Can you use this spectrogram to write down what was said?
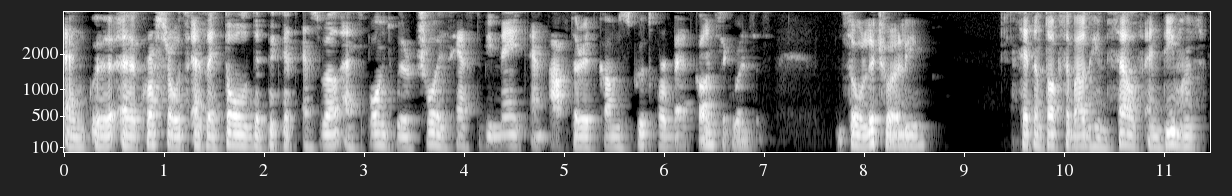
And uh, uh, crossroads, as I told, depicted as well as point where choice has to be made, and after it comes good or bad consequences. So literally, Satan talks about himself and demons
